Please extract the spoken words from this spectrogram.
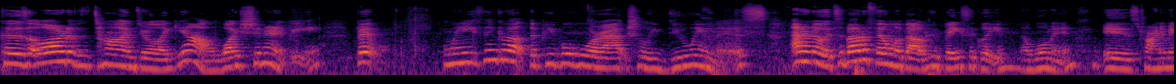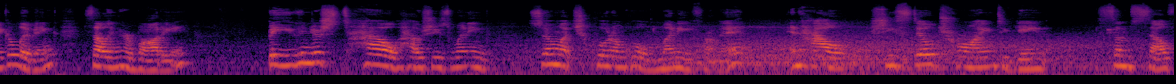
Because a lot of the times you're like, yeah, why shouldn't it be? But when you think about the people who are actually doing this, I don't know, it's about a film about who basically, a woman, is trying to make a living selling her body. But you can just tell how she's winning so much quote unquote money from it and how she's still trying to gain some self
